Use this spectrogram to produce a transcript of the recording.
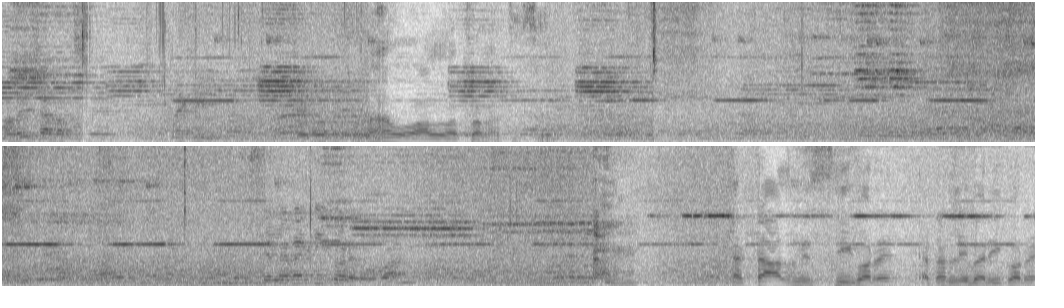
ভালোই চালাচ্ছে নাকি? হ্যাঁ ও আল্লাহ চালাতেছে। ছেলেরা কি করে বাবা? একটা আজমিস্ত্রি করে একটা লেবারি করে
